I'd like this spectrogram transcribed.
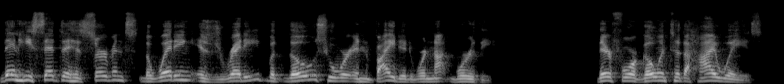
Then he said to his servants, The wedding is ready, but those who were invited were not worthy. Therefore, go into the highways,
